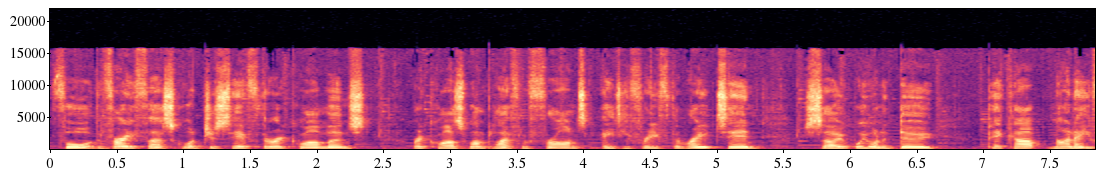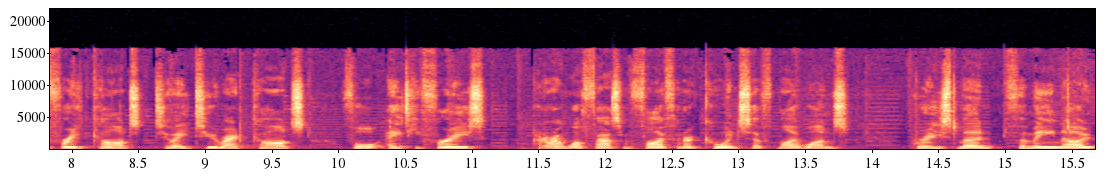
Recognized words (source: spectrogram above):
For the very first squad just here for the requirements, requires one player from France, 83 for the rating. So what we want to do, pick up 983 cards, 282 red cards for 83s, of around 1,500 coins of my ones. Griezmann, Firmino,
